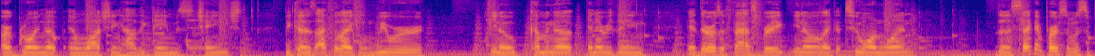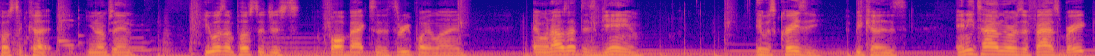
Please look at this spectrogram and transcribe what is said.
are growing up and watching how the game has changed. Because I feel like when we were, you know, coming up and everything, if there was a fast break, you know, like a two on one, the second person was supposed to cut. You know what I'm saying? He wasn't supposed to just fall back to the three point line. And when I was at this game, it was crazy because anytime there was a fast break,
